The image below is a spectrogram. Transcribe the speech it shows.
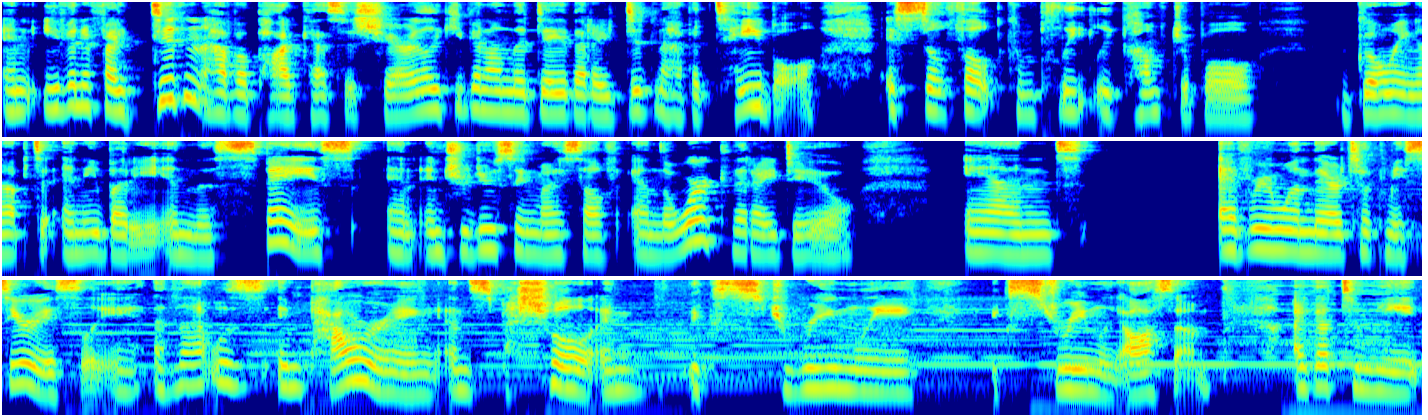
And even if I didn't have a podcast to share, like even on the day that I didn't have a table, I still felt completely comfortable going up to anybody in this space and introducing myself and the work that I do. And everyone there took me seriously. And that was empowering and special and extremely, extremely awesome. I got to meet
